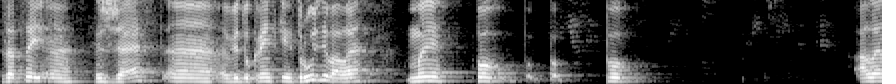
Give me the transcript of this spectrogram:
за цей е, жест е, від українських друзів, але ми по, по, по, але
